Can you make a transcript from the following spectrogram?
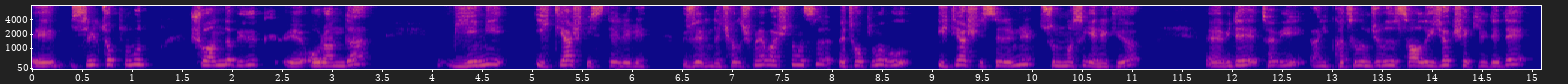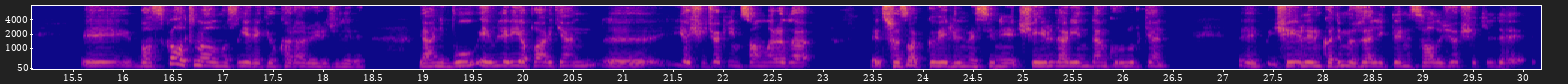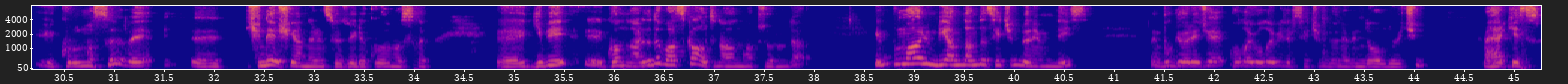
Ee, sivil toplumun şu anda büyük e, oranda yeni ihtiyaç listeleri üzerinde çalışmaya başlaması ve topluma bu ihtiyaç listelerini sunması gerekiyor. E, bir de tabii hani katılımcılığı sağlayacak şekilde de e, baskı altına alması gerekiyor karar vericileri. Yani bu evleri yaparken yaşayacak insanlara da söz hakkı verilmesini, şehirler yeniden kurulurken şehirlerin kadim özelliklerini sağlayacak şekilde kurulması ve içinde yaşayanların sözüyle kurulması gibi konularda da baskı altına almak zorunda. E, bu malum bir yandan da seçim dönemindeyiz. Bu görece kolay olabilir seçim döneminde olduğu için. Herkes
